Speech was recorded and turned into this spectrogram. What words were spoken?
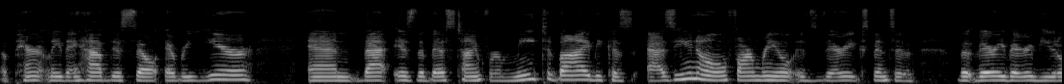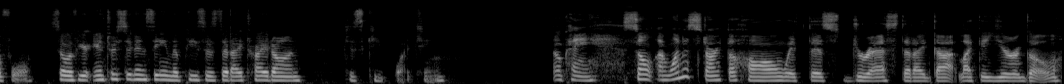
Apparently they have this sale every year and that is the best time for me to buy because as you know, Farm Rio is very expensive but very, very beautiful. So if you're interested in seeing the pieces that I tried on, just keep watching. Okay, so I want to start the haul with this dress that I got like a year ago.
